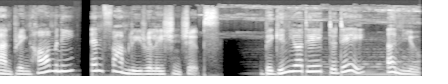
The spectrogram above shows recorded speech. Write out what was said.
and bring harmony in family relationships. Begin your day today anew.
